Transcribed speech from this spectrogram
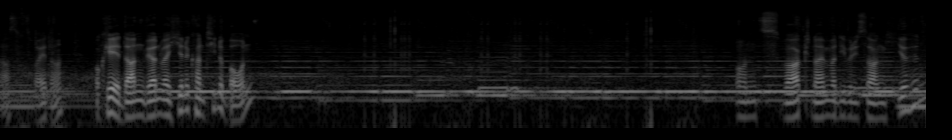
Da ist die zweite. Okay, dann werden wir hier eine Kantine bauen. Zwar knallen wir die, würde ich sagen, hier hin.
